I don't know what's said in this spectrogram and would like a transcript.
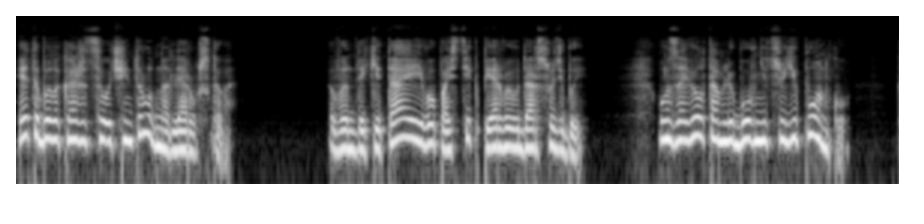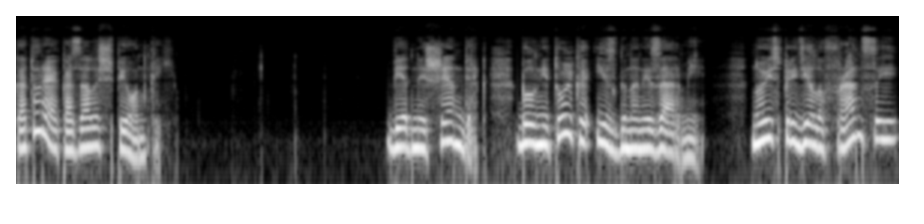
Это было, кажется, очень трудно для русского. В Индокитае его постиг первый удар судьбы. Он завел там любовницу-японку, которая оказалась шпионкой. Бедный Шенберг был не только изгнан из армии, но и из пределов Франции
